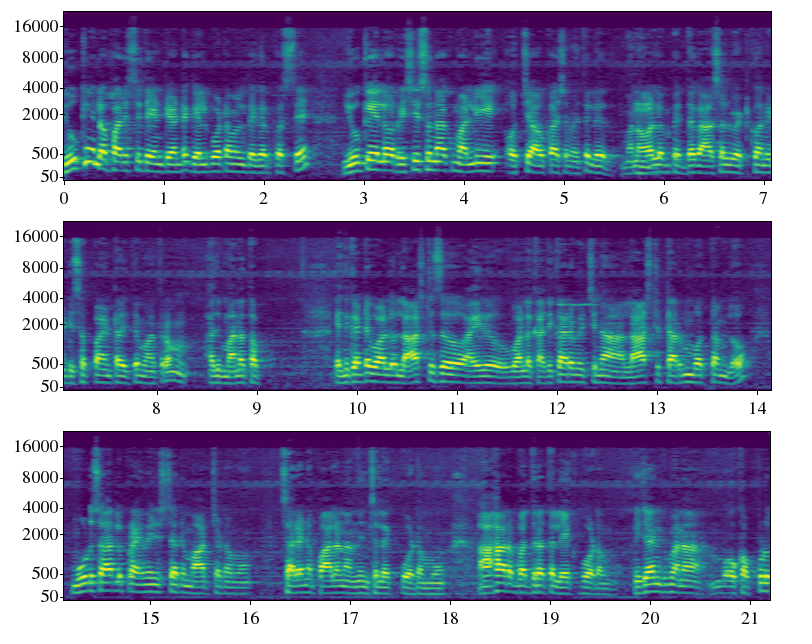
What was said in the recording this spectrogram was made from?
యూకేలో పరిస్థితి ఏంటి అంటే గెలుపోవటముల దగ్గరకు వస్తే యూకేలో రిషి సునాక్ మళ్ళీ వచ్చే అవకాశం అయితే లేదు. మన వాళ్ళం పెద్దగా ఆశలు పెట్టుకొని డిసప్పాయింట్ అయితే మాత్రం అది మన తప్పు. ఎందుకంటే వాళ్ళు లాస్ట్ ఐదు వాళ్ళకి అధికారం ఇచ్చిన లాస్ట్ టర్మ్ మొత్తంలో మూడు సార్లు ప్రైమ్ మినిస్టర్ని మార్చడము సరైన పాలన అందించలేకపోవడము ఆహార భద్రత లేకపోవడము. నిజానికి మన ఒకప్పుడు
